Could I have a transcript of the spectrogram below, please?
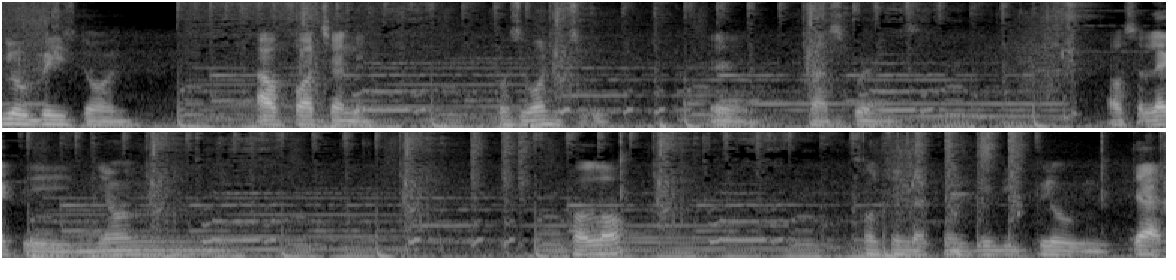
glow based on alpha channel because you want it to be uh, transparent. I'll select a neon color something that can really glow in the dark.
